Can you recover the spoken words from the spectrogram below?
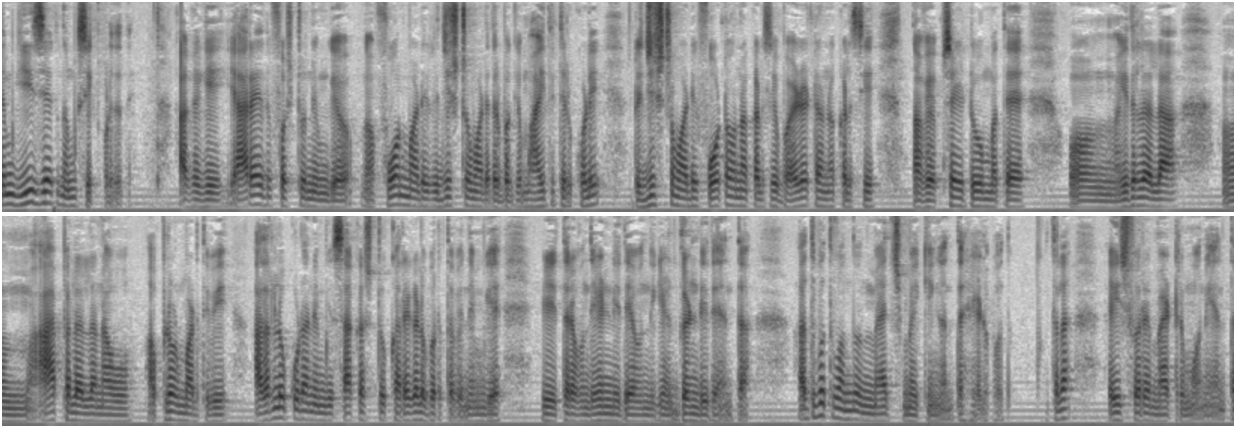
ನಮ್ಗೆ ಈಸಿಯಾಗಿ ನಮ್ಗೆ ಸಿಕ್ಬಿಡ್ತದೆ. ಹಾಗಾಗಿ ಯಾರೇ ಇದು ಫಸ್ಟು ನಿಮಗೆ ಫೋನ್ ಮಾಡಿ ರಿಜಿಸ್ಟರ್ ಮಾಡಿದ್ರ ಬಗ್ಗೆ ಮಾಹಿತಿ ತಿಳ್ಕೊಳ್ಳಿ. ರಿಜಿಸ್ಟರ್ ಮಾಡಿ ಫೋಟೋವನ್ನು ಕಳಿಸಿ ಬಯೋಡೇಟಾವನ್ನು ಕಳಿಸಿ, ನಾವು ವೆಬ್ಸೈಟು ಮತ್ತು ಇದರಲ್ಲೆಲ್ಲ ಆ್ಯಪಲ್ಲೆಲ್ಲ ನಾವು ಅಪ್ಲೋಡ್ ಮಾಡ್ತೀವಿ. ಅದರಲ್ಲೂ ಕೂಡ ನಿಮಗೆ ಸಾಕಷ್ಟು ಕರೆಗಳು ಬರ್ತವೆ. ನಿಮಗೆ ಈ ಥರ ಒಂದು ಹೆಣ್ಣಿದೆ, ಒಂದು ಗಂಡಿದೆ ಅಂತ. ಅದ್ಭುತ ಒಂದು ಮ್ಯಾಚ್ ಮೇಕಿಂಗ್ ಅಂತ ಹೇಳ್ಬೋದು. ಗೊತ್ತಲ್ಲ ಐಶ್ವರ್ಯ ಮ್ಯಾಟ್ರಿಮೋನಿ ಅಂತ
